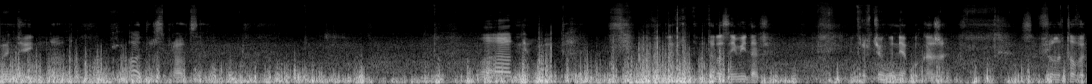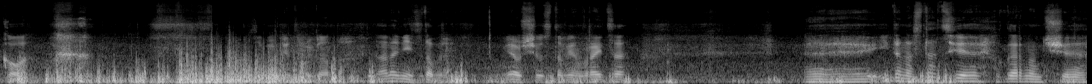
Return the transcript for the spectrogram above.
Będzie inna, ale też sprawdzę. Ładnie umyte. Teraz nie widać. Jutro w ciągu dnia pokażę. Są fioletowe koła. No ale nic, dobra. Ja już się ustawiam w rajce. Eee, idę na stację, ogarnąć się.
